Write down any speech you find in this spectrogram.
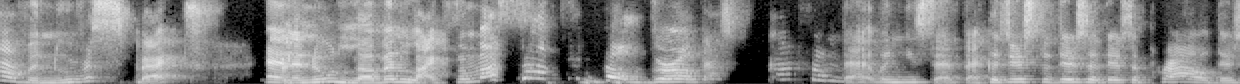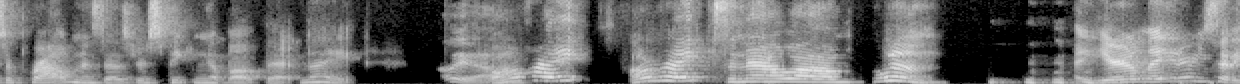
have a new respect and a new love and like for myself oh girl that's come from that when you said that because there's there's a there's a proud there's a proudness as you're speaking about that night Oh yeah. all right. All right. So now um boom. a year later, you said a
